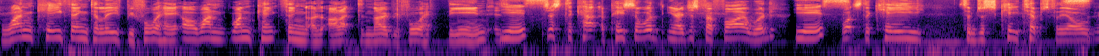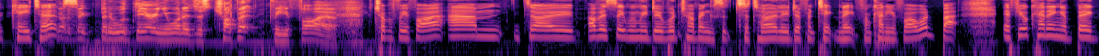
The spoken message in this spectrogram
One key thing to leave beforehand. Oh, one one key thing I, I like to know before the end is yes. just to cut a piece of wood. You know, just for firewood. yes. What's the key? Some just key tips for the old. key You've got a big bit of wood there, and you want to just chop it for your fire. chop it for your fire. Um, so obviously when we do wood chopping, it's, it's a totally different technique from cutting your firewood. But if you're cutting a big,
